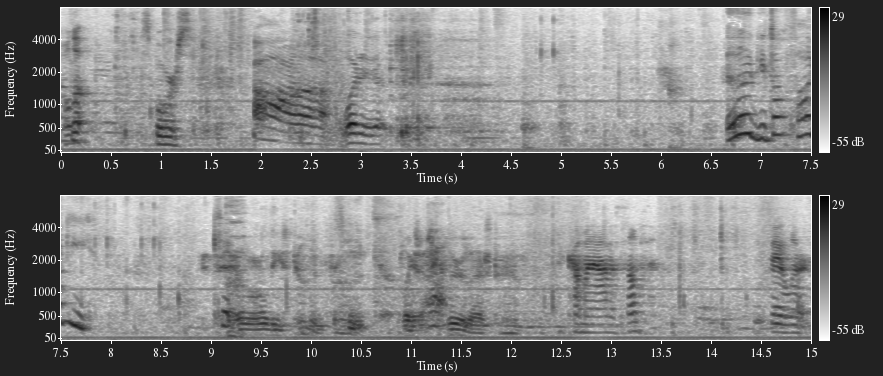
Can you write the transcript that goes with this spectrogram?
Hold up. Spores. Ah, what is it? Ugh, it's all foggy. Where are all these coming from? See, Place was crap. clear last time. Coming out of something. Stay alert.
